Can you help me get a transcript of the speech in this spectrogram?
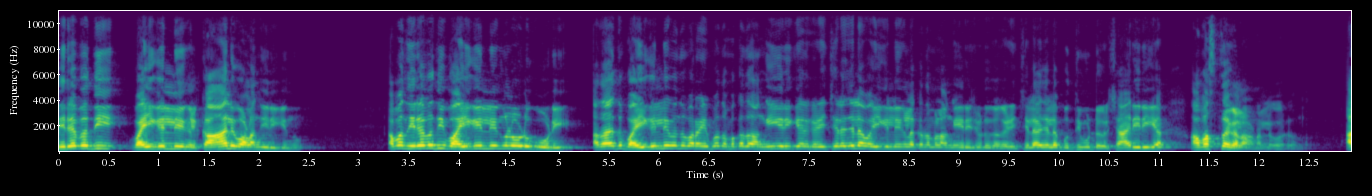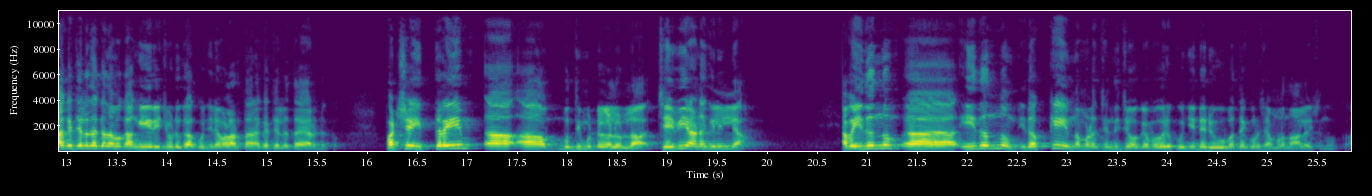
നിരവധി വൈകല്യങ്ങൾ കാൽ വളഞ്ഞിരിക്കുന്നു. അപ്പോൾ നിരവധി വൈകല്യങ്ങളോട് കൂടി അതായത് വൈകല്യം എന്ന് പറയുമ്പോൾ നമുക്കത് അംഗീകരിക്കാൻ കഴിയും. ചില ചില വൈകല്യങ്ങളൊക്കെ നമ്മൾ അംഗീകരിച്ചു കൊടുക്കാൻ കഴിയും. ചില ചില ബുദ്ധിമുട്ടുകൾ ശാരീരിക അവസ്ഥകളാണല്ലോ ഓരോന്നും. അതൊക്കെ ചിലതൊക്കെ നമുക്ക് അംഗീകരിച്ചു കൊടുക്കുക കുഞ്ഞിനെ വളർത്താനൊക്കെ ചില തയ്യാറെടുക്കും. പക്ഷേ ഇത്രയും ബുദ്ധിമുട്ടുകളുള്ള ചെവിയാണെങ്കിലില്ല ഇല്ല. അപ്പൊ ഇതൊന്നും ഇതൊന്നും ഇതൊക്കെയും നമ്മൾ ചിന്തിച്ച് നോക്കുമ്പോൾ ഒരു കുഞ്ഞിന്റെ രൂപത്തെക്കുറിച്ച് നമ്മളൊന്ന് ആലോചിച്ച് നോക്കുക.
